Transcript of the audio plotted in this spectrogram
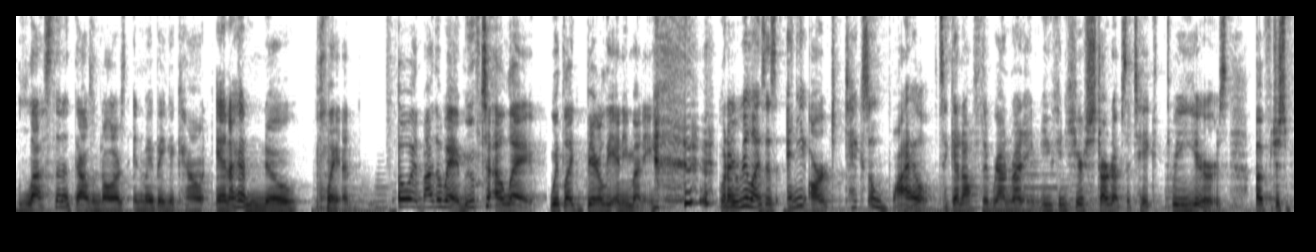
less than a thousand dollars in my bank account, and I had no plan Oh, and by the way, I moved to LA with like barely any money. what I realized is any art takes a while to get off the ground running. You can hear startups that take three years of just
